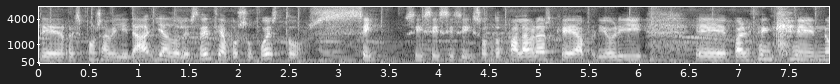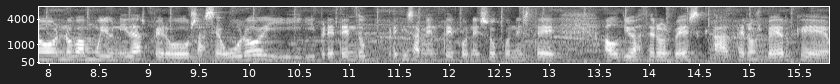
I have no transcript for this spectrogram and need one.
de responsabilidad y adolescencia, por supuesto. Sí, sí, sí, sí, sí. Son dos palabras que a priori eh, parecen que no, van muy unidas, pero os aseguro y, pretendo precisamente con eso, con este audio, haceros ver, haceros ver que,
